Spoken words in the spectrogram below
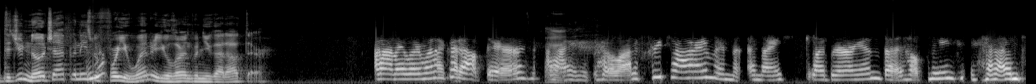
Did you know Japanese mm-hmm. before you went, or you learned when you got out there? Um, I learned when I got out there. Oh. I had a lot of free time and a nice librarian that helped me. And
